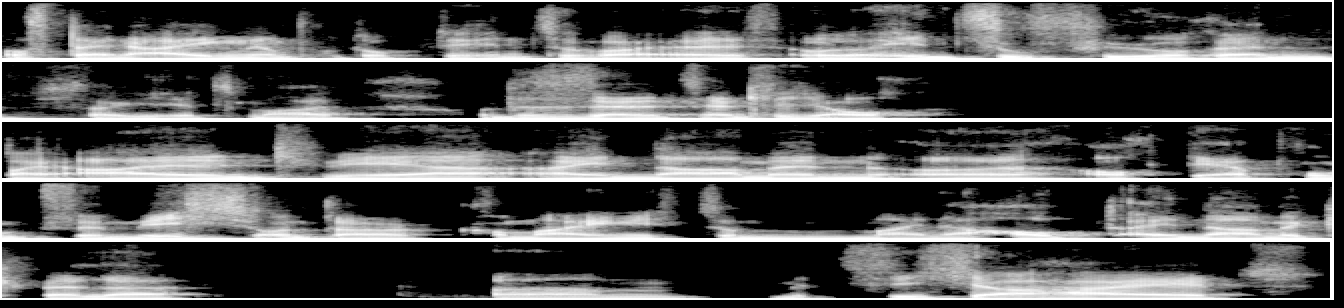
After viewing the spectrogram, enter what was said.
auf deine eigenen Produkte hinzuweisen oder hinzuführen, sage ich jetzt mal. Und das ist ja letztendlich auch bei allen Quereinnahmen äh, auch der Punkt für mich. Und da kommen wir eigentlich zu meiner Haupteinnahmequelle. Ähm, mit Sicherheit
